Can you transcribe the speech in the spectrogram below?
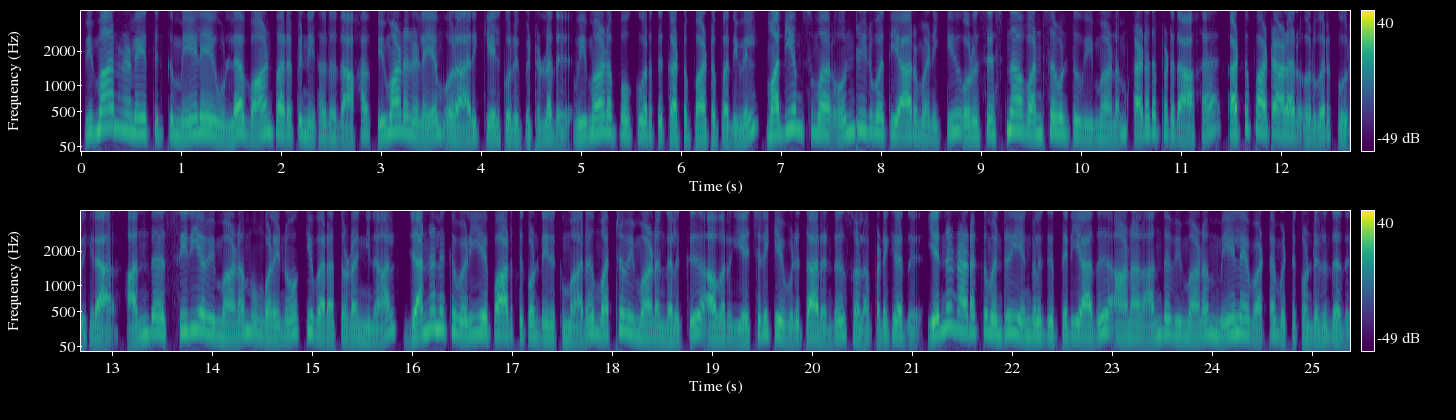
விமான நிலையத்திற்கு மேலே உள்ள வான்பரப்பில் நிகழ்ந்ததாக விமான நிலையம் ஒரு அறிக்கையில் குறிப்பிட்டுள்ளது. விமான போக்குவரத்து கட்டுப்பாட்டு பதிவில் மதியம் சுமார் ஒன்று இருபத்தி ஆறு மணிக்கு ஒரு செஸ்னா ஒன் செவன் டூ விமானம் கடத்தப்பட்டதாக கட்டுப்பாட்டாளர் ஒருவர் கூறுகிறார். அந்த சிறிய விமானம் உங்களை நோக்கி வர தொடங்கினால் ஜன்னலுக்கு வெளியே பார்த்து கொண்டிருக்குமாறு மற்ற விமானங்களுக்கு அவர் எச்சரிக்கை விடுத்தார் என்று சொல்லப்படுகிறது. என்ன நடக்கும் என்று எங்களுக்கு தெரியாது. ஆனால் அந்த விமானம் மேலே வட்டமிட்டுக் கொண்டிருந்தது.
